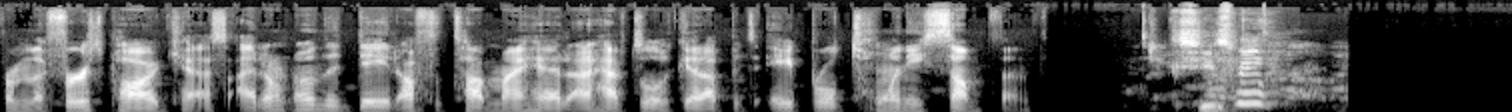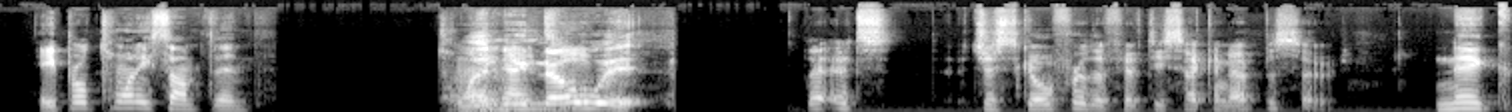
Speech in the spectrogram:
from the first podcast. I don't know the date off the top of my head. I have to look it up. It's April 20 something. Excuse me? April 20 something. When you know it. Th- It's just go for the 50 second episode. Nick,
